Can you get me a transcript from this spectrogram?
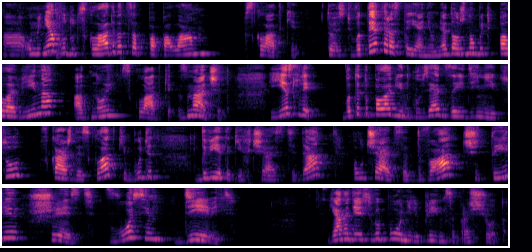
э, у меня будут складываться пополам в складки. То есть вот это расстояние у меня должно быть половина одной складки. Значит, если вот эту половинку взять за единицу, в каждой складке будет две таких части, да? Получается 2, 4, 6, 8, 9. Я надеюсь, вы поняли принцип расчета.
